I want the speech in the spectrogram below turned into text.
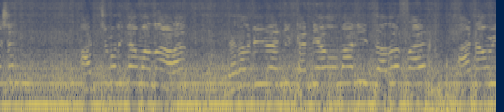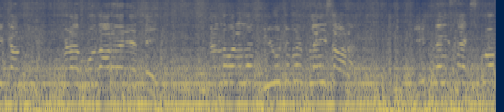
വെക്കേഷൻ അടിച്ചുപൊളിക്കാൻ വന്നതാണ് ഞങ്ങൾ വി വേണ്ടി Kanyakumari other side and now we come ഇവിടെ മൂന്നാർ വരെ എത്തി. ഇതെന്ന് പറയുന്നത് ബ്യൂട്ടിഫുൾ പ്ലേസ് ആണ്. ഈ പ്ലേസ് എക്സ്പ്ലോർ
